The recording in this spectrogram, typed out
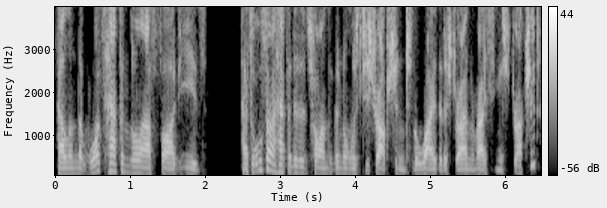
Helen, that what's happened in the last five years has also happened at a time of enormous disruption to the way that Australian racing is structured.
